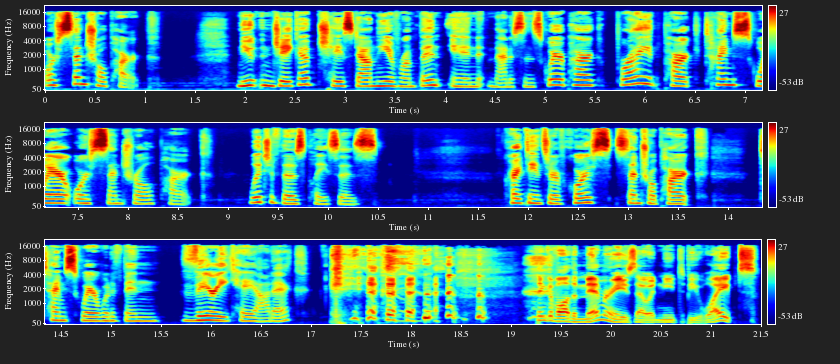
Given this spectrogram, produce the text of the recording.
or Central Park? Newt and Jacob chase down the erumpent in Madison Square Park, Bryant Park, Times Square, or Central Park. Which of those places? Correct answer, of course, Central Park. Times Square would have been very chaotic. Think of all the memories that would need to be wiped.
